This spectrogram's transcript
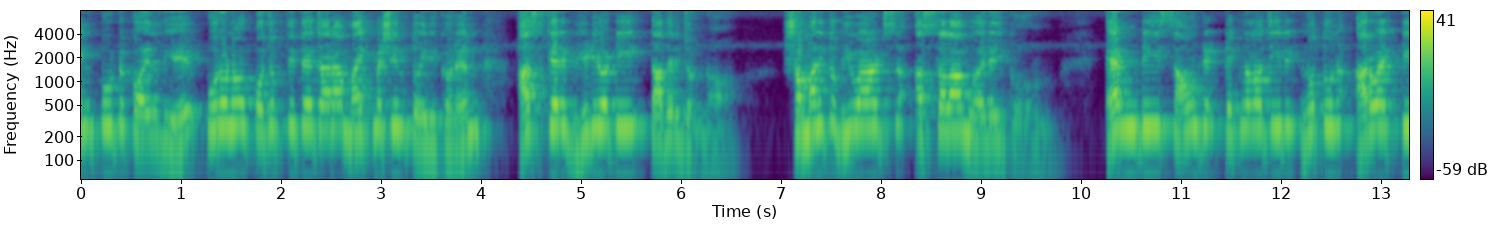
ইনপুট কয়েল দিয়ে পুরনো প্রযুক্তিতে যারা মাইক মেশিন তৈরি করেন, আজকের ভিডিওটি তাদের জন্য। সম্মানিত ভিউয়ার্স আসসালামু আলাইকুম। এমডি সাউন্ড টেকনোলজির নতুন আরও একটি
